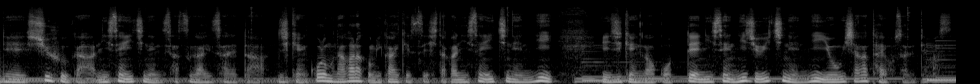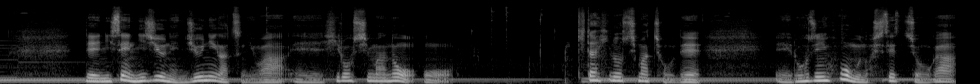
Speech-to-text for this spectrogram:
で主婦が2001年に殺害された事件これも長らく未解決でしたが2001年に事件が起こって2021年に容疑者が逮捕されています。で2020年12月には、えー、広島の北広島町で、えー、老人ホームの施設長が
